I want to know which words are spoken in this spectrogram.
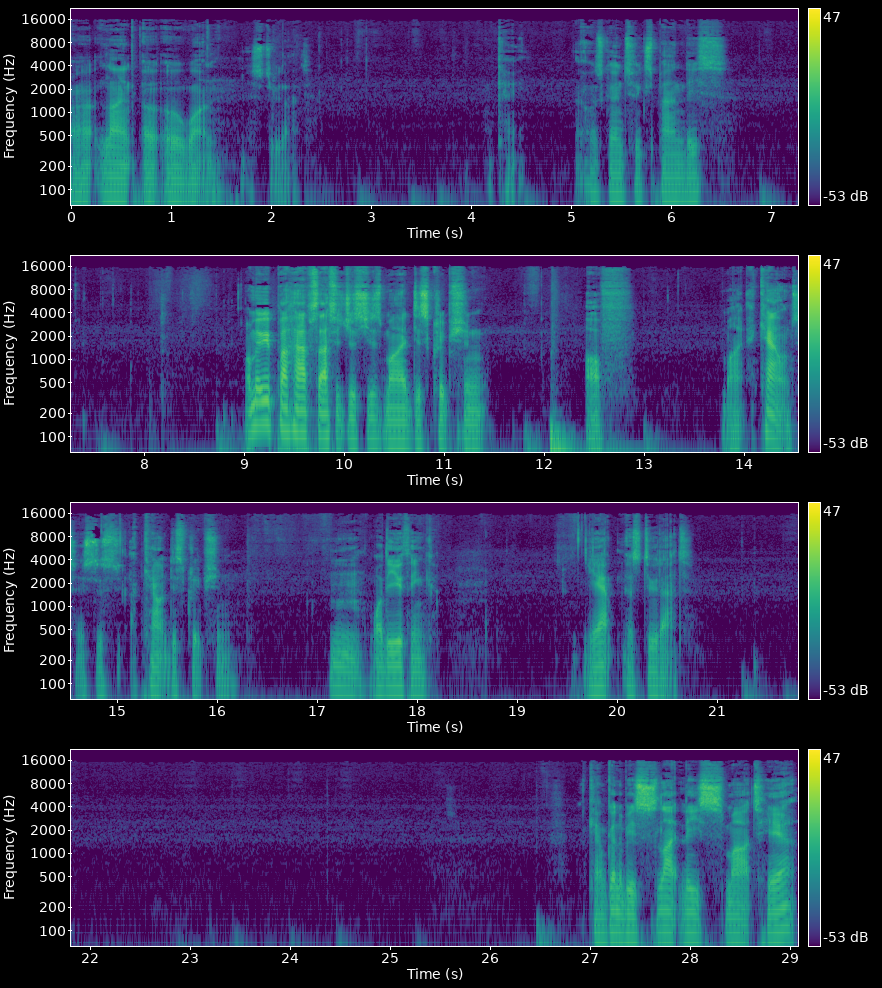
Uh, line 001. Let's do that. I was going to expand this. Or maybe perhaps I should just use my description of my account. It's just account description. Hmm, what do you think? Yeah, let's do that. Okay, I'm going to be slightly smart here.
